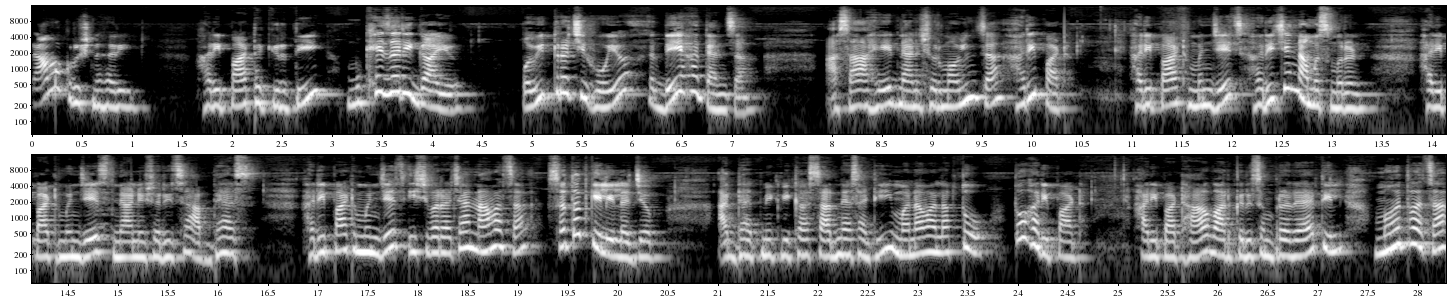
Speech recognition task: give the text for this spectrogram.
रामकृष्ण हरी. हरिपाठ कीर्ती मुखे जरी गाय पवित्रची होय देह त्यांचा. असा आहे ज्ञानेश्वर माऊलींचा हरिपाठ हरिपाठ म्हणजेच हरीचे नामस्मरण. हरिपाठ म्हणजेच ज्ञानेश्वरीचा अभ्यास. हरिपाठ म्हणजेच ईश्वराच्या नावाचा सतत केलेला जप. आध्यात्मिक विकास साधण्यासाठी मनावा लागतो तो हरिपाठ हरिपाठ हा वारकरी संप्रदायातील महत्त्वाचा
